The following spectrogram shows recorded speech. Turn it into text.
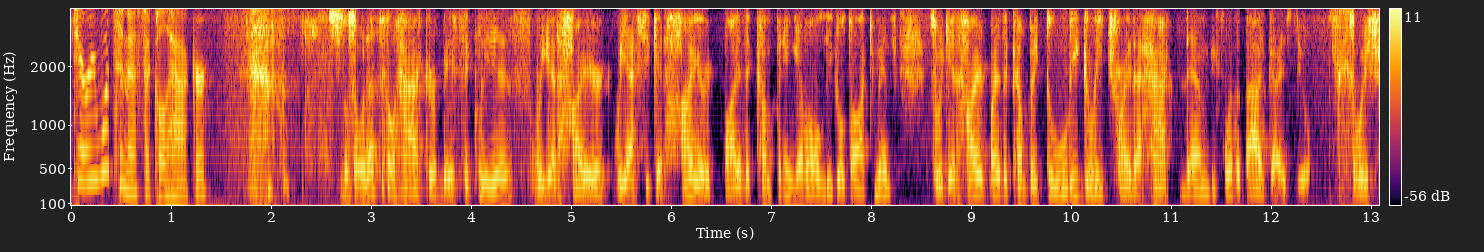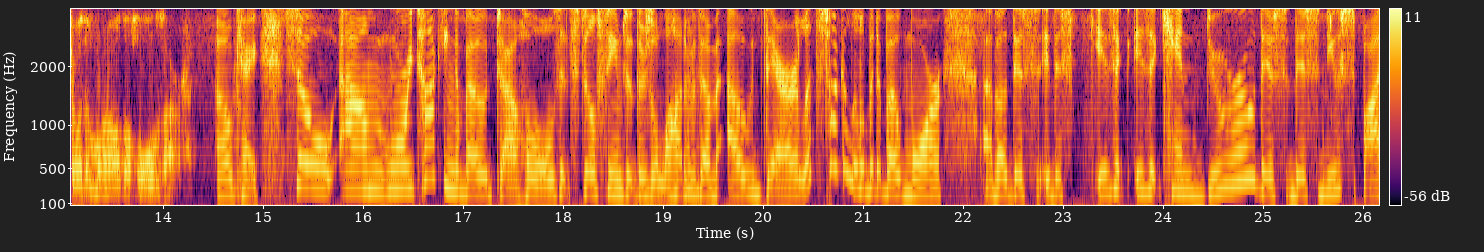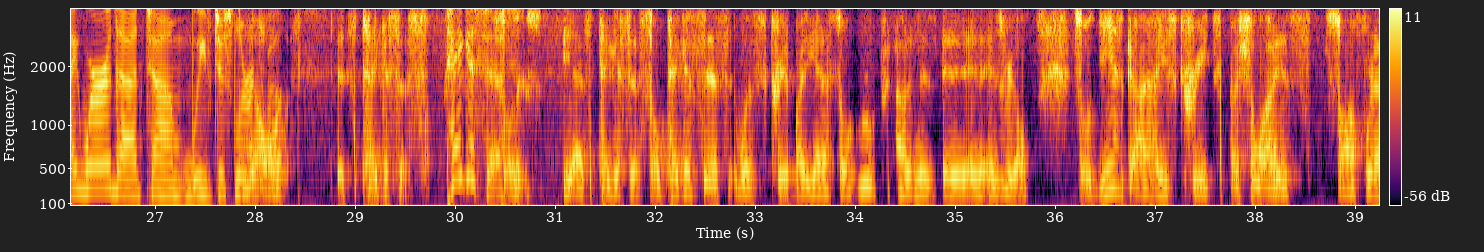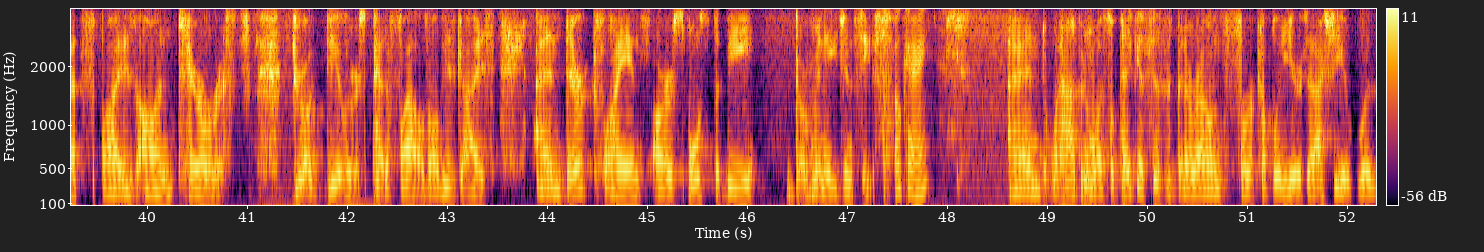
Terry, what's an ethical hacker? So, so, an ethical hacker basically is we get hired. We actually get hired by the company. We have all legal documents. So we get hired by the company to legally try to hack them before the bad guys do. So we show them where all the holes are. Okay, so um, when we're talking about uh, holes, it still seems that there's a lot of them out there. Let's talk a little bit about more about this. This is it is it Candiru? This this new spyware that um, we've just learned no, about. It's Pegasus. Pegasus. So Yes, Pegasus. So Pegasus was created by the NSO Group out in, in Israel. So these guys create specialized software that spies on terrorists, drug dealers, pedophiles, all these guys. And their clients are supposed to be government agencies. Okay. And what happened was, so Pegasus has been around for a couple of years. It actually was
